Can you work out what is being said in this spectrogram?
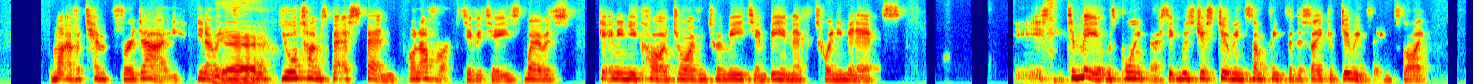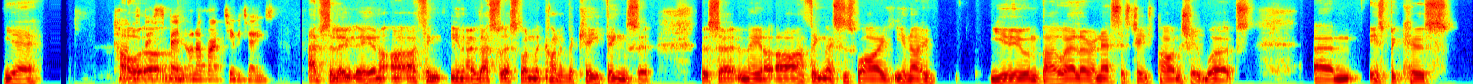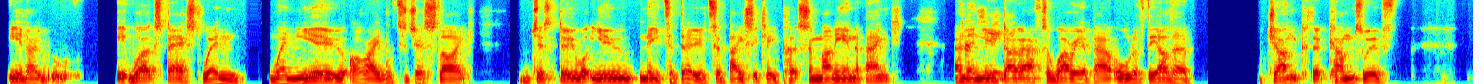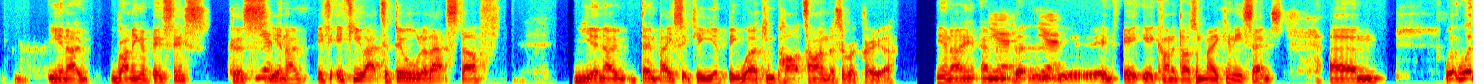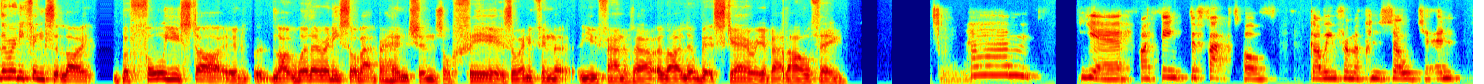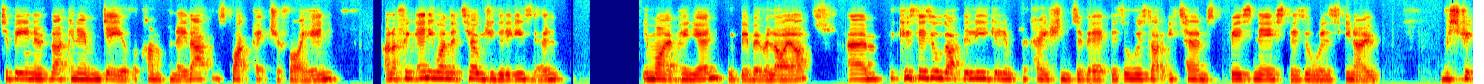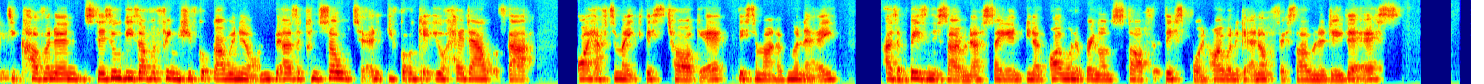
might have a temp for a day you know Yeah. your, time's better spent on other activities whereas getting in your car driving to a meeting being there for 20 minutes it's, to me it was pointless it was just doing something for the sake of doing things like yeah. time's Oh, best uh, spent on other activities Absolutely, and I, I think you know that's that's one of the kind of the key things that that certainly I, I think this is why you know you and Bowella and SSG's partnership works um, is because you know it works best when when you are able to just like just do what you need to do to basically put some money in the bank, and then you don't have to worry about all of the other junk that comes with you know running a business. Because yep. you know if, if you had to do all of that stuff you know then basically you'd be working part-time as a recruiter you know and yeah, the, yeah. It, it, it, kind of doesn't make any sense um, were, were, there any things that like before you started like were there any sort of apprehensions or fears or anything that you found about like a little bit scary about the whole thing um yeah i think the fact of going from a consultant to being a, like an MD of a company, that was quite petrifying. And I think anyone that tells you that it isn't, in my opinion, would be a bit of a liar. Um, because there's all like the legal implications of it. There's always like your terms of business. There's always, you know, restricted covenants. There's all these other things you've got going on. But as a consultant, you've got to get your head out of that. I have to make this target, this amount of money as a business owner saying, you know, I want to bring on staff at this point, I want to get an office, I want to do this.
